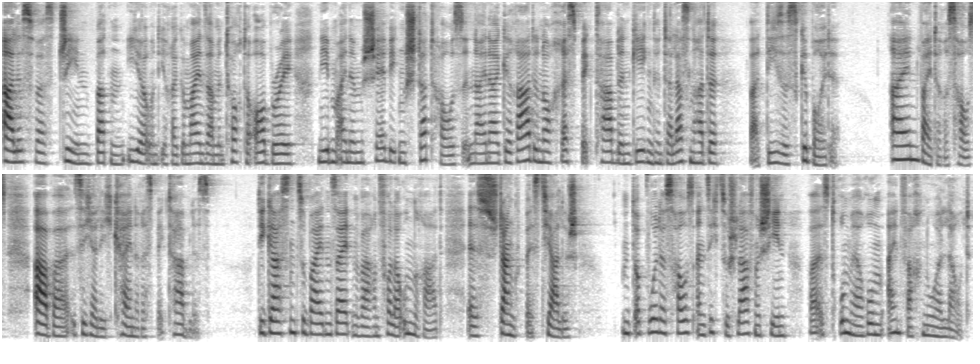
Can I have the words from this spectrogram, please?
Alles, was Jean Button ihr und ihrer gemeinsamen Tochter Aubrey neben einem schäbigen Stadthaus in einer gerade noch respektablen Gegend hinterlassen hatte, war dieses Gebäude. Ein weiteres Haus, aber sicherlich kein respektables. Die Gassen zu beiden Seiten waren voller Unrat, es stank bestialisch, und obwohl das Haus an sich zu schlafen schien, war es drumherum einfach nur laut.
